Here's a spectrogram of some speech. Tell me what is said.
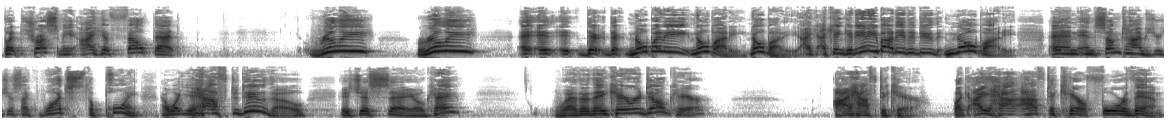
But trust me, I have felt that really, really, it, it, there, there, nobody, nobody, nobody. I, I, can't get anybody to do that. Nobody. And and sometimes you're just like, what's the point? Now, what you have to do though is just say, okay, whether they care or don't care, I have to care. Like I, ha- I, have to care for them.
